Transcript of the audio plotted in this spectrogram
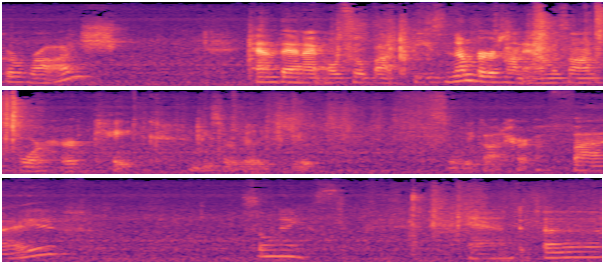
garage and then i also bought these numbers on amazon for her cake these are really cute so we got her a five so nice and a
